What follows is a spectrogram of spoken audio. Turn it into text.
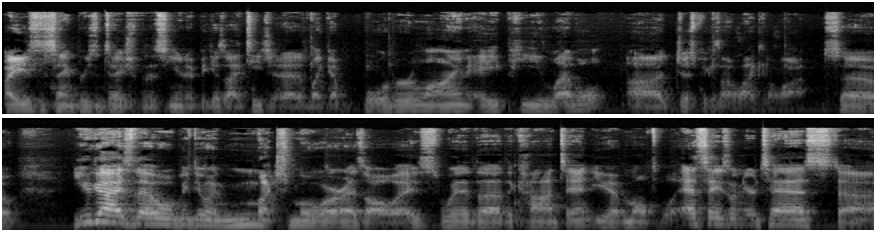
I use the same presentation for this unit because I teach it at like a borderline AP level, uh, just because I like it a lot. So you guys, though, will be doing much more, as always, with uh, the content. You have multiple essays on your test, uh,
